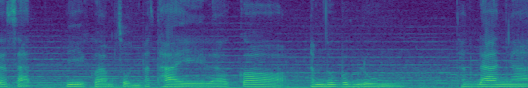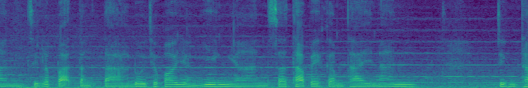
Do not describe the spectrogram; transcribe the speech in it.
กษัตริย์ มีความสนพระไทยแล้วก็ทำนุบำรุง ทางด้านงานศิลปะต่างๆ โดยเฉพาะอย่างยิ่งงานสถาปัตยกรรมไทยนั้น จึงท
